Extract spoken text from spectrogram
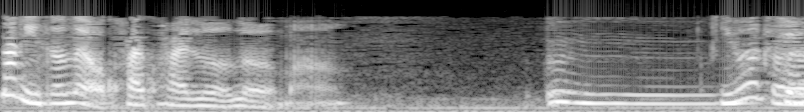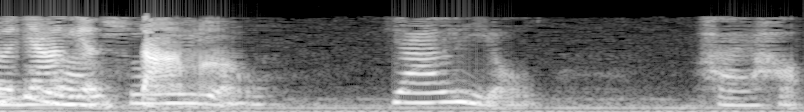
那你真的有快快乐乐吗？嗯，你会觉得压力很大吗？压力哦，还好。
